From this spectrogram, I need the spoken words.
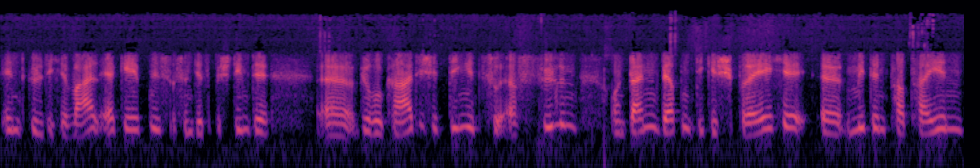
endgültige Wahlergebnis. Es sind jetzt bestimmte äh, bürokratische Dinge zu erfüllen und dann werden die Gespräche äh, mit den Parteien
